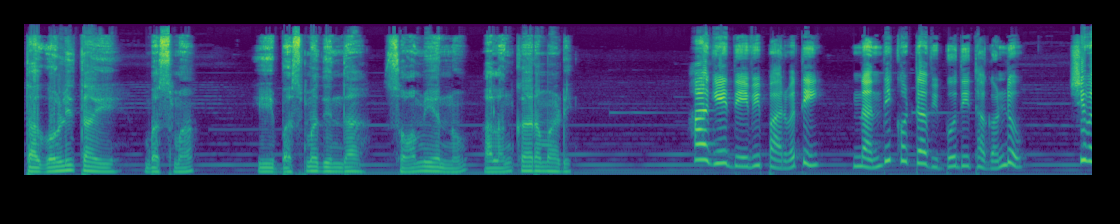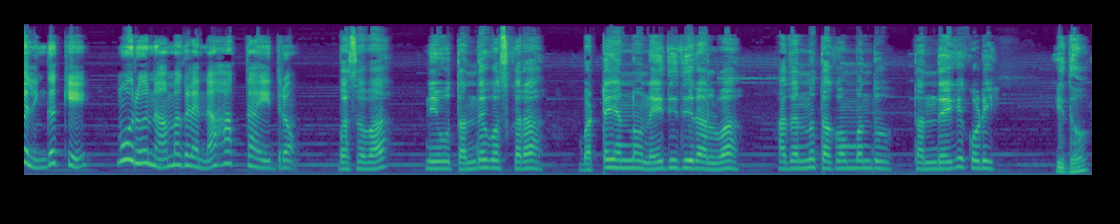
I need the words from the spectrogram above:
ತಗೊಳ್ಳಿ ತಾಯಿ ಭಸ್ಮ. ಈ ಭಸ್ಮದಿಂದ ಸ್ವಾಮಿಯನ್ನು ಅಲಂಕಾರ ಮಾಡಿ. ಹಾಗೆ ದೇವಿ ಪಾರ್ವತಿ ನಂದಿ ಕೊಟ್ಟ ವಿಭೂತಿ ತಗೊಂಡು ಶಿವಲಿಂಗಕ್ಕೆ ಮೂರು ನಾಮಗಳನ್ನ ಹಾಕ್ತಾ ಇದ್ರು. ಬಸವ ನೀವು ತಂದೆಗೋಸ್ಕರ ಬಟ್ಟೆಯನ್ನು ನೇಯ್ದಿದ್ದೀರಲ್ವಾ? ಅದನ್ನು ತಗೊಂಬಂದು ತಂದೆಗೆ ಕೊಡಿ. ಇದು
